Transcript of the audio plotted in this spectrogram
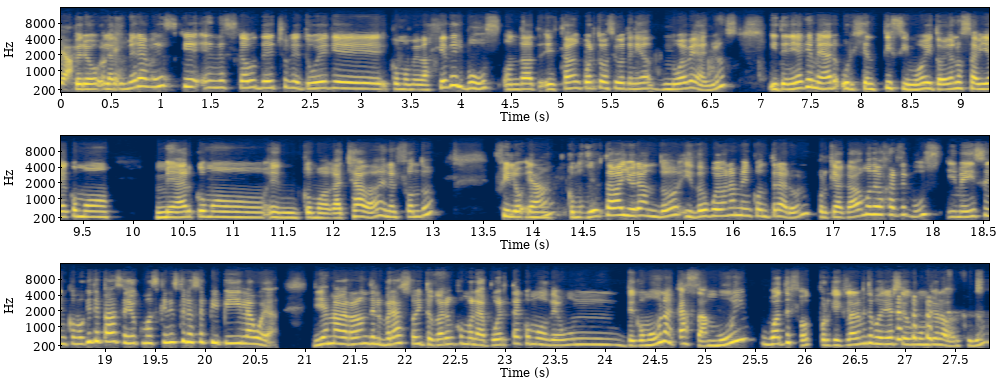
Ya, Pero la primera vez que en Scout, de hecho, que tuve que. Como me bajé del bus, onda, estaba en cuarto básico, tenía nueve años y tenía que mear urgentísimo y todavía no sabía cómo mear como, en, como agachada en el fondo. Filo, ¿Ya? en- como que yo estaba llorando y dos hueonas me encontraron porque acabamos de bajar del bus y me dicen como, ¿qué te pasa? Yo como, es que necesito ir a hacer pipí y la wea. Y ellas me agarraron del brazo y tocaron como la puerta como de un, de como una casa muy what the fuck, porque claramente podría ser como un violador, filo.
